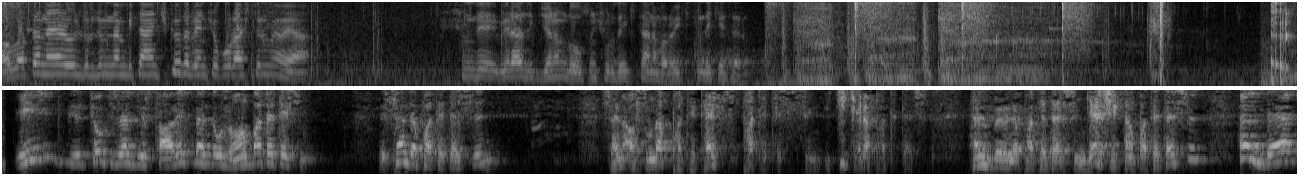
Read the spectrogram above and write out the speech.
Allah'tan eğer öldürdüğümden bir tane çıkıyor da beni çok uğraştırmıyor ya. Şimdi birazcık canım da olsun. Şurada iki tane var. O ikisini de keserim. İyi, bir, çok güzel bir tarif. Ben de o zaman patatesim. E sen de patatessin. Sen aslında patates patatessin. İki kere patates. Hem böyle patatessin, gerçekten patatessin. Hem de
